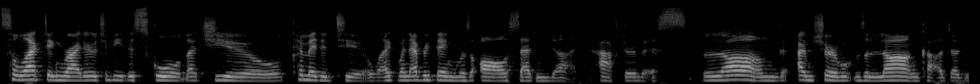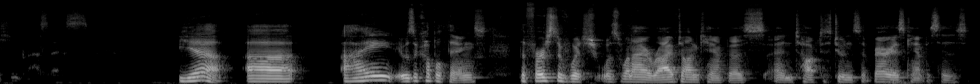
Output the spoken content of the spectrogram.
selecting Rider to be the school that you committed to? Like when everything was all said and done after this long, I'm sure it was a long college audition process. Yeah. Uh I it was a couple things. The first of which was when I arrived on campus and talked to students at various campuses.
